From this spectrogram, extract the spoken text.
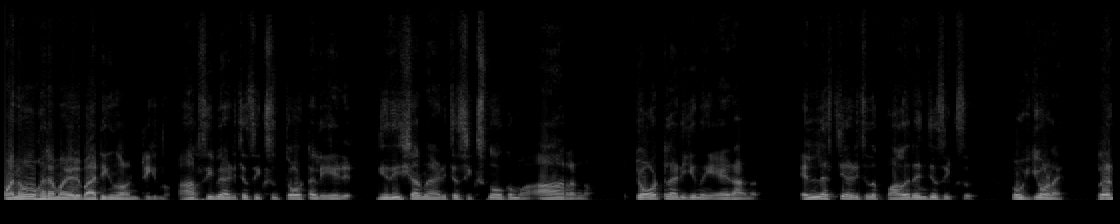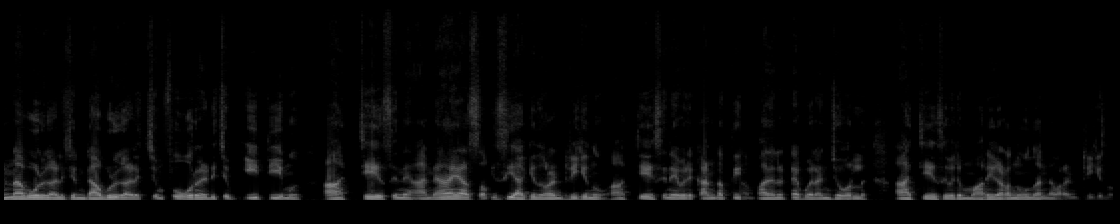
മനോഹരമായ ഒരു ബാറ്റിംഗ് എന്ന് പറഞ്ഞിട്ടിരിക്കുന്നു. ആർ സി ബി അടിച്ച സിക്സ് ടോട്ടൽ ഏഴ്. ജിതീഷ് ശർമ്മ അടിച്ച സിക്സ് നോക്കുമ്പോൾ ആറെണ്ണം. ടോട്ടൽ അടിക്കുന്ന ഏഴാണ്. എൽ എസ് ടി അടിച്ചത് പതിനഞ്ച് സിക്സ് നോക്കിക്കോണേ. റണ്ണ ബോൾ കളിച്ചും ഡബിൾ കളിച്ചും ഫോർ അടിച്ചും ഈ ടീം ആ ചേസിനെ അനായാസം ഈസി ആക്കി എന്ന് പറഞ്ഞിട്ടിരിക്കുന്നു. ആ ചേസിനെ ഇവർ കണ്ടെത്തി. പതിനെട്ട് പോയിന്റ് അഞ്ച് ഓവറിൽ ആ ചേസ് ഇവർ മറികടന്നു എന്ന് തന്നെ പറഞ്ഞിട്ടിരിക്കുന്നു.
